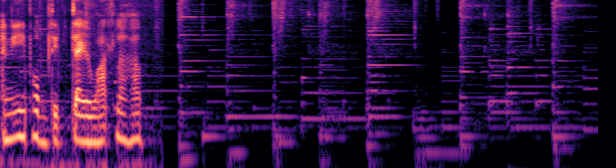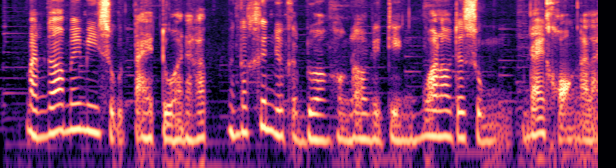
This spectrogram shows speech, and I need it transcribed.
อันนี้ผมติดใจวัดแล้วครับ มันก็ไม่มีสูตรตายตัวนะครับ มันก็ขึ้นอยู่กับดวงของเราจริงๆว่าเราจะสุ่มได้ของอะไร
